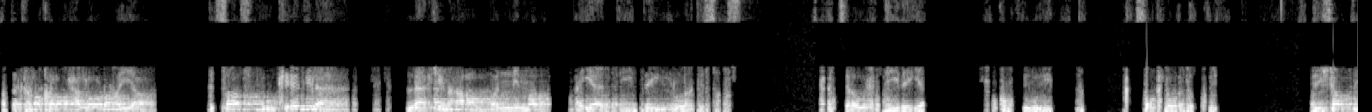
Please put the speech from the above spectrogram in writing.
hadda kanoo kale waxaa la odhanayaa qisaas buu keeni lahaa laakiin aabbanimada ayaa diiday in la qisaaso waxaa jira wax diidaya xukunkii uu yimaado kasoo kale waa la ogolya haddii shardi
